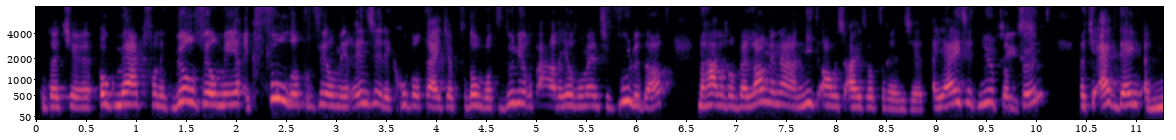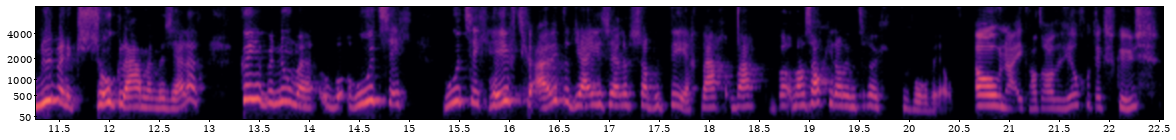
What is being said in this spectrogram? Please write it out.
dat je ook merkt van ik wil veel meer. Ik voel dat er veel meer in zit. Ik roep altijd, je hebt verdomme wat te doen hier op aarde. Heel veel mensen voelen dat. Maar halen er bij lange na niet alles uit wat erin zit. En jij zit nu op dat punt dat je echt denkt, en nu ben ik zo klaar met mezelf. Kun je benoemen hoe het zich, hoe het zich heeft geuit dat jij jezelf saboteert? Waar, waar, waar, waar zag je dat in terug, bijvoorbeeld? Oh, nou, ik had altijd een heel goed excuus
